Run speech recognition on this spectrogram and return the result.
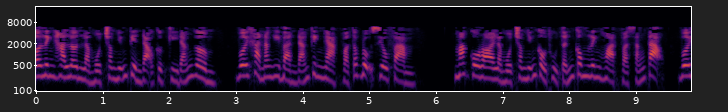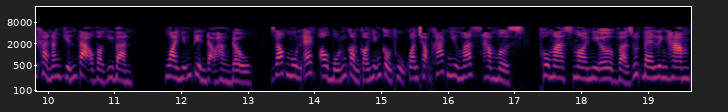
Erling Haaland là một trong những tiền đạo cực kỳ đáng gờm, với khả năng ghi bàn đáng kinh ngạc và tốc độ siêu phàm. Marco Roy là một trong những cầu thủ tấn công linh hoạt và sáng tạo, với khả năng kiến tạo và ghi bàn. Ngoài những tiền đạo hàng đầu, Dortmund FO4 còn có những cầu thủ quan trọng khác như Mats Hummels, Thomas Meunier và Jude Bellingham.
